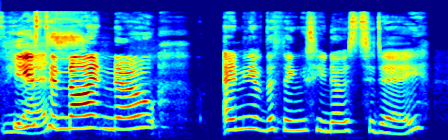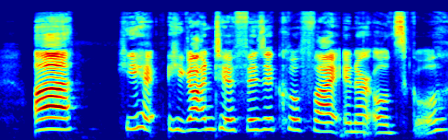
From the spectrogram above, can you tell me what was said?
He used to not know any of the things he knows today. Uh he he got into a physical fight in our old school.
